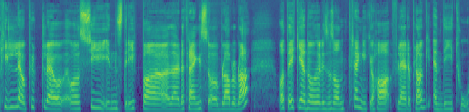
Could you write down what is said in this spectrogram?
pille og putle og, og sy inn striper der det trengs, og bla, bla, bla. Og at det ikke er noe liksom sånn Trenger ikke å ha flere plagg enn de to.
